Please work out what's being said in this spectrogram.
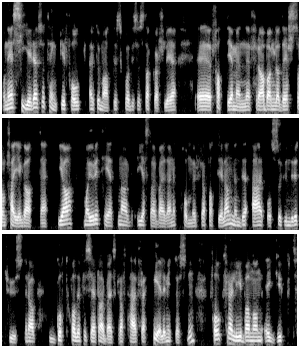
Og når jeg sier det, så tenker folk automatisk på disse stakkarslige eh, fattige mennene fra Bangladesh som feier gatene. Ja, Majoriteten av gjestearbeiderne kommer fra fattige land, men det er også hundretusener av godt kvalifisert arbeidskraft her fra hele Midtøsten. Folk fra Libanon, Egypt,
